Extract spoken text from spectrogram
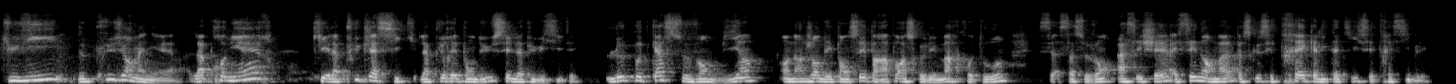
Tu vis de plusieurs manières. La première, qui est la plus classique, la plus répandue, c'est de la publicité. Le podcast se vend bien en argent dépensé par rapport à ce que les marques retournent. Ça, se vend assez cher et c'est normal parce que c'est très qualitatif, c'est très ciblé.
